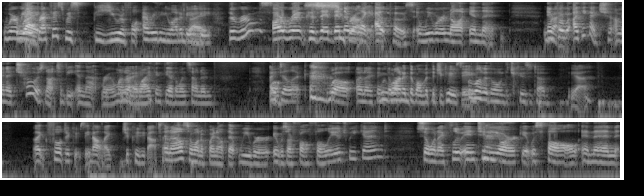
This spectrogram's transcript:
where we Right. ate breakfast was beautiful. Everything you want to be Right. be. The rooms Our room, because then there were like outdated. outposts, and we were not in the. And Right. for I think I, cho- I mean, I chose not to be in that room. I don't know why. I think the other one sounded well, idyllic. Well, and I think we wanted the one with the jacuzzi. one, we wanted the one with the jacuzzi tub. Yeah. Like full jacuzzi, not like jacuzzi bathtub. And I also want to point out that we were it was our fall foliage weekend. So when I flew into New York, it was fall, and then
